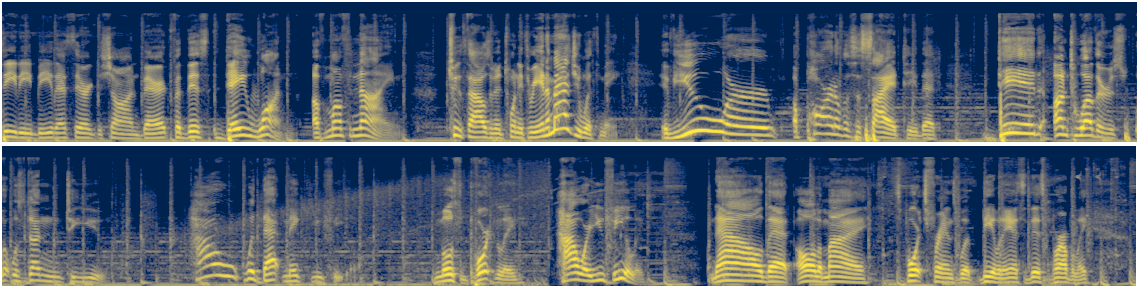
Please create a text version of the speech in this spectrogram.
EDB, that's Eric Deshaun Barrett, for this day one of month nine, 2023. And imagine with me, if you were a part of a society that did unto others what was done to you, how would that make you feel? Most importantly, how are you feeling? Now that all of my sports friends would be able to answer this properly,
